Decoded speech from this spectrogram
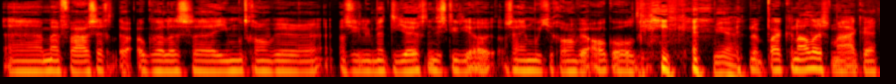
eh, mijn vrouw zegt ook wel eens, je moet gewoon weer, als jullie met de jeugd in de studio zijn, moet je gewoon weer alcohol drinken en een paar knallers maken.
